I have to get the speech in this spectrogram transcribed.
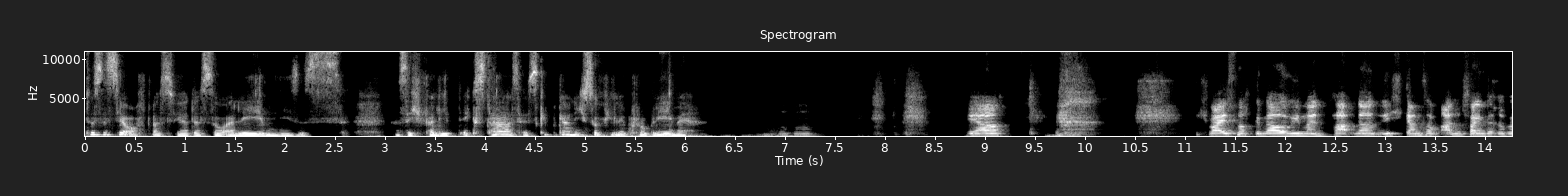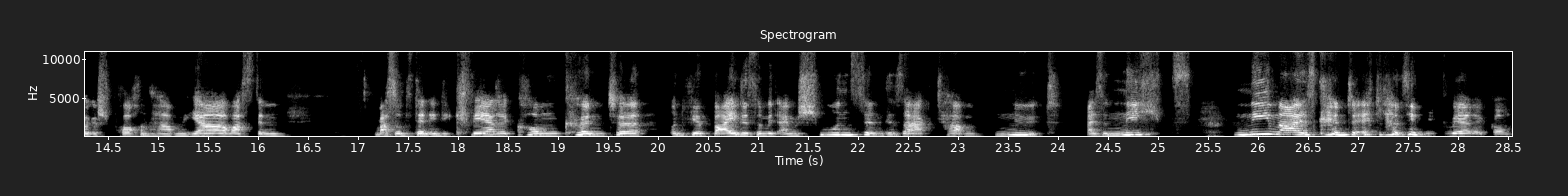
Das ist ja oft, was wir das so erleben, dieses, sich verliebt, Ekstase. Es gibt gar nicht so viele Probleme. Mhm. Ja, ich weiß noch genau, wie mein Partner und ich ganz am Anfang darüber gesprochen haben, ja, was denn, was uns denn in die Quere kommen könnte. Und wir beide so mit einem Schmunzeln gesagt haben, nüt, also nichts. Niemals könnte etwas in die Quere kommen.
